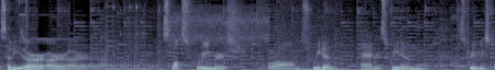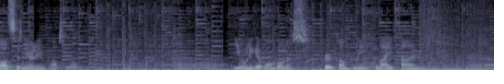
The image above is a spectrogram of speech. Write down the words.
So these are, are, are uh, slot streamers from Sweden, and in Sweden, streaming slots is nearly impossible. Uh, you only get one bonus per company lifetime, uh,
